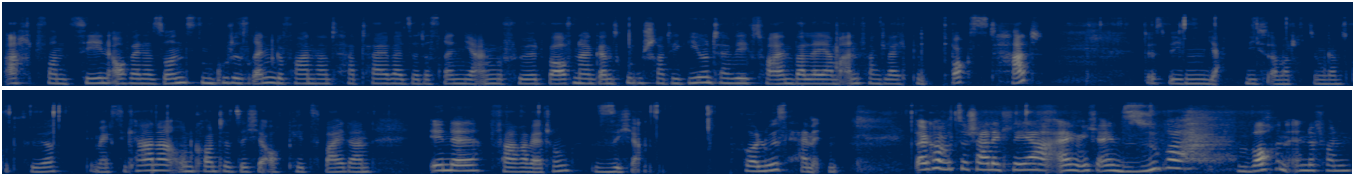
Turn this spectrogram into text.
8 von 10, auch wenn er sonst ein gutes Rennen gefahren hat, hat teilweise das Rennen ja angeführt, war auf einer ganz guten Strategie unterwegs, vor allem weil er ja am Anfang gleich geboxt hat. Deswegen, ja, lief es aber trotzdem ganz gut für die Mexikaner und konnte sich ja auch P2 dann in der Fahrerwertung sichern vor Lewis Hamilton. Dann kommen wir zu Charles Leclerc. Eigentlich ein super Wochenende von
